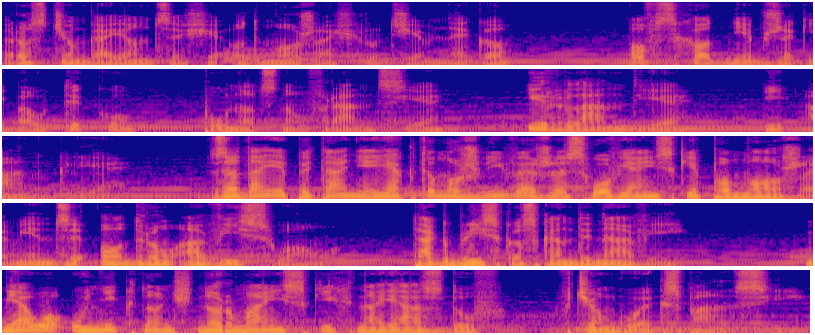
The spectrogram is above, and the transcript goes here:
rozciągające się od Morza Śródziemnego po wschodnie brzegi Bałtyku, północną Francję, Irlandię i Anglię. Zadaje pytanie, jak to możliwe, że słowiańskie Pomorze między Odrą a Wisłą, tak blisko Skandynawii, miało uniknąć normańskich najazdów ciągu ekspansji.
